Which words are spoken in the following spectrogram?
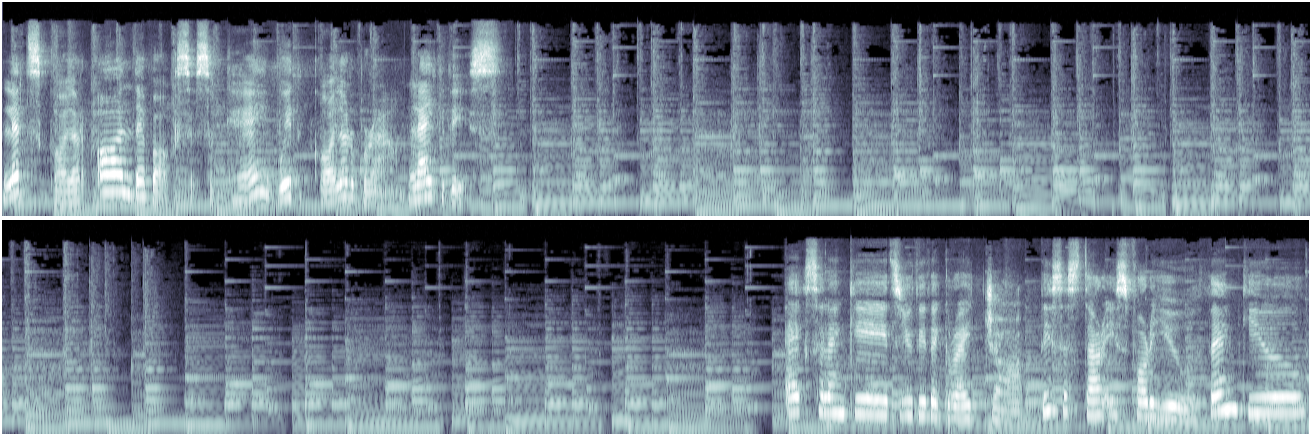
Let's color all the boxes, okay, with color brown, like this. Excellent kids, you did a great job. This star is for you. Thank you.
